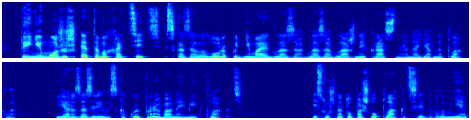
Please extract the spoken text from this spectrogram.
— Ты не можешь этого хотеть, — сказала Лора, поднимая глаза. Глаза влажные и красные, она явно плакала. Я разозлилась. Какое право она имеет плакать? Если уж на то пошло, плакать следовало мне.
